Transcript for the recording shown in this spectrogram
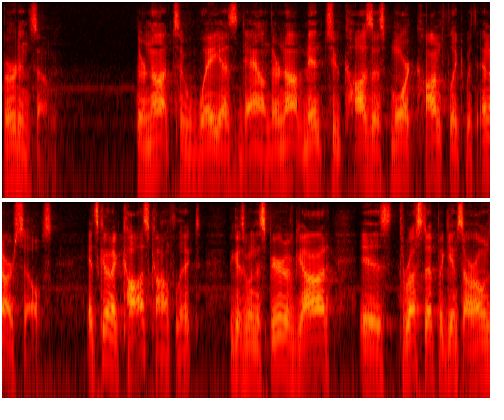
burdensome. They're not to weigh us down. They're not meant to cause us more conflict within ourselves. It's going to cause conflict because when the Spirit of God is thrust up against our own,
